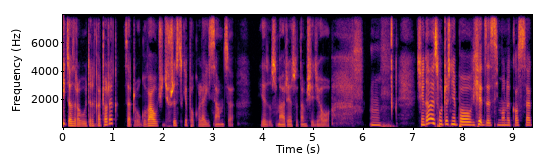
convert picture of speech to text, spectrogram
I co zrobił ten kaczorek? Zaczął gwałcić wszystkie po kolei samce. Jezus Maria, co tam się działo. Mm. Sięgamy współcześnie po wiedzę Simony Kossak,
